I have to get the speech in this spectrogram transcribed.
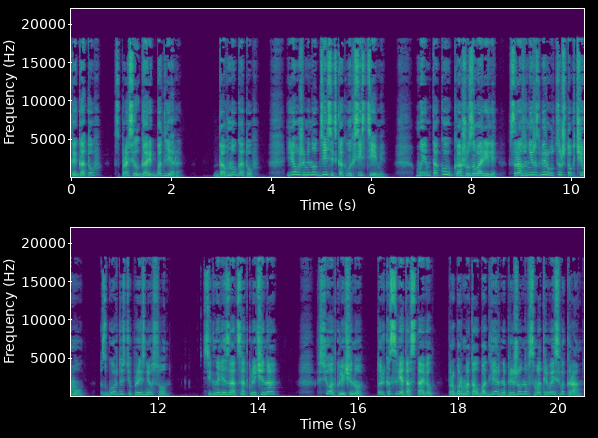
«Ты готов?» — спросил Гарик Бадлера. «Давно готов. Я уже минут десять как в их системе. Мы им такую кашу заварили, сразу не разберутся, что к чему с гордостью произнес он. «Сигнализация отключена?» «Все отключено, только свет оставил», — пробормотал Бадлер, напряженно всматриваясь в экран.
